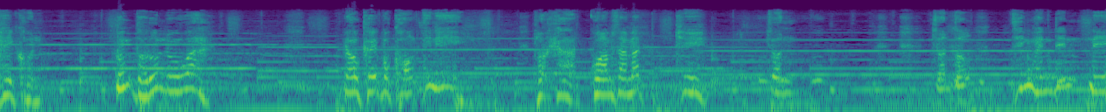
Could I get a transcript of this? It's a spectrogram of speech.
ให้คน รุ่นต่อรุ่นรู้ว่า เราเคยปกครองที่นี่ เพราะขาดความสามารถคีจน จนต้องทิ้งแผ่นดินหนี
